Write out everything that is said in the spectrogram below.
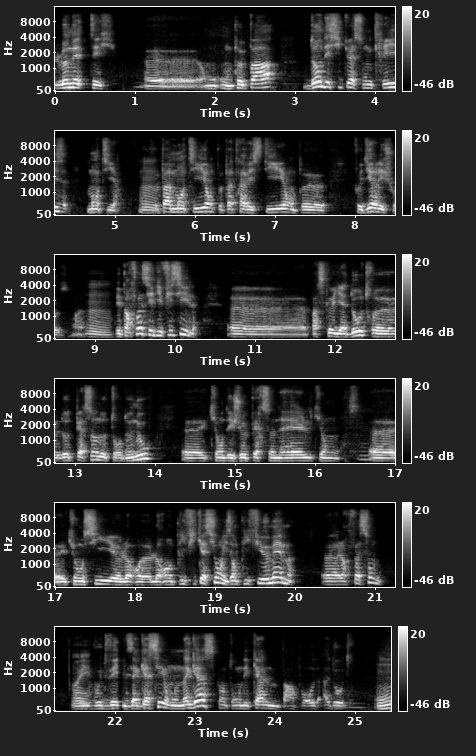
l'honnêteté. Euh, on ne peut pas, dans des situations de crise, mentir. On ne Mm. peut pas mentir, on ne peut pas travestir, on peut, faut dire les choses. Voilà. Mm. Mais parfois, c'est difficile euh, parce qu'il y a d'autres personnes autour de nous euh, qui ont des jeux personnels, qui ont, euh, qui ont aussi leur, leur amplification. Ils amplifient eux-mêmes euh, à leur façon. Oui. Et Vous devez les agacer. On agace quand on est calme par rapport à d'autres. Mmh.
